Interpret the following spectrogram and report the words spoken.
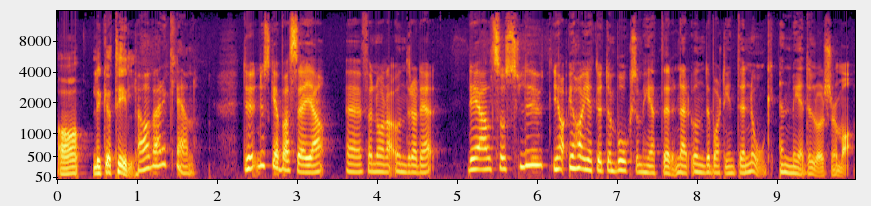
Ja, lycka till. Ja, verkligen. Du, nu ska jag bara säga, eh, för några undrade, det är alltså slut, jag, jag har gett ut en bok som heter När underbart inte är nog, en medelårsroman.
